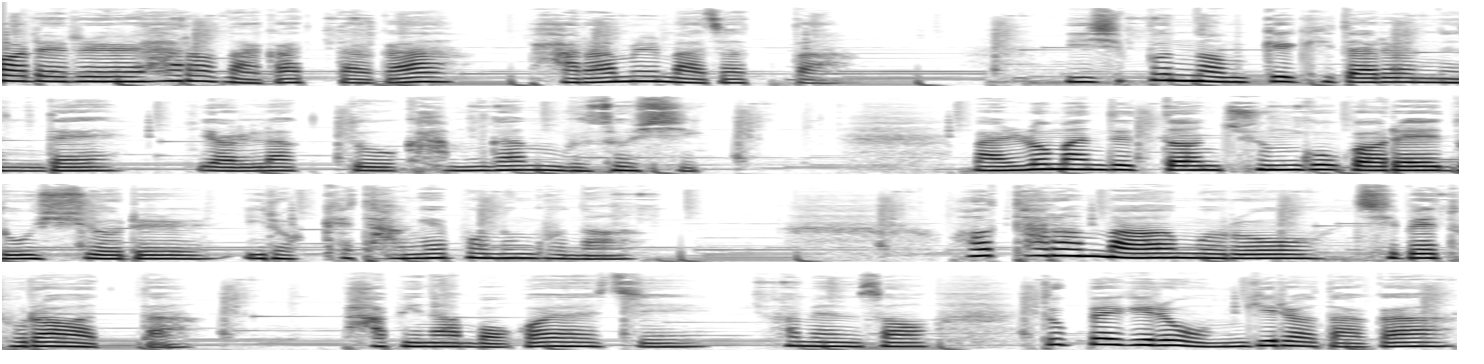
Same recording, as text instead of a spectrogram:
거래를 하러 나갔다가 바람을 맞았다. 20분 넘게 기다렸는데 연락도 감감무소식. 말로만 듣던 중고 거래 노쇼를 이렇게 당해보는구나. 허탈한 마음으로 집에 돌아왔다. 밥이나 먹어야지 하면서 뚝배기를 옮기려다가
